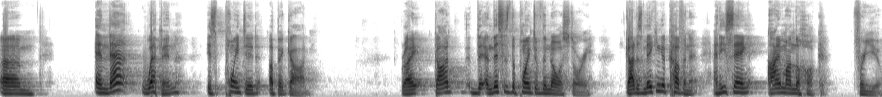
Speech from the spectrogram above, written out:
Um, and that weapon is pointed up at God right? God, and this is the point of the Noah story. God is making a covenant, and he's saying, I'm on the hook for you.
